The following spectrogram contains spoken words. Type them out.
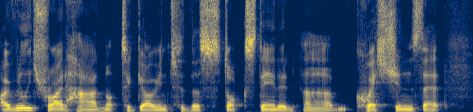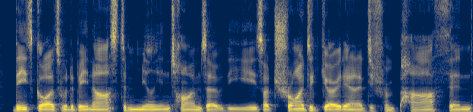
I really tried hard not to go into the stock standard um, questions that these guys would have been asked a million times over the years. I tried to go down a different path and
